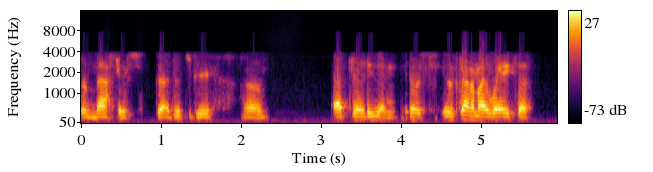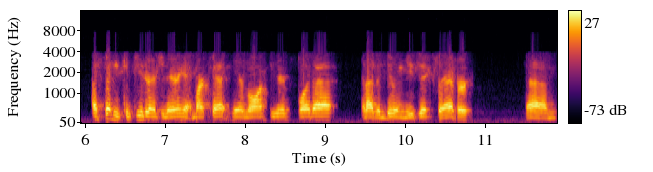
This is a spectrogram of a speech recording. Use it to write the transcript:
or master's graduate degree um, at Trinity, and it was it was kind of my way to. I studied computer engineering at Marquette here in Milwaukee years before that, and I've been doing music forever, um,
